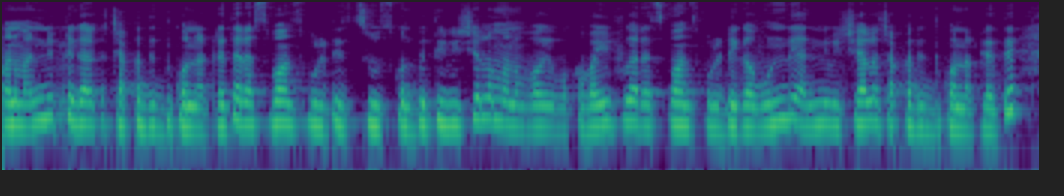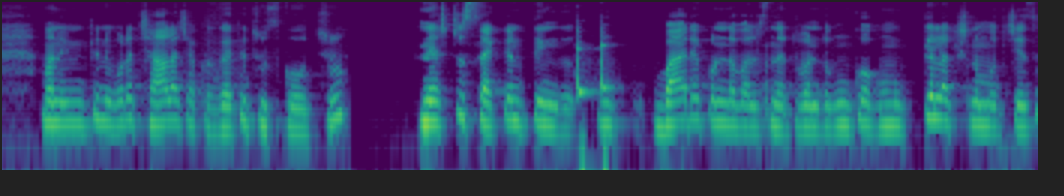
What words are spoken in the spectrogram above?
మనం అన్నింటిని కనుక చక్కదిద్దుకున్నట్లయితే రెస్పాన్సిబిలిటీస్ చూసుకొని ప్రతి విషయంలో మనం వై- ఒక వైఫ్గా రెస్పాన్సిబిలిటీగా ఉండి అన్ని విషయాల్లో చక్కదిద్దుకున్నట్లయితే మన ఇంటిని కూడా చాలా చక్కగా అయితే చూసుకోవచ్చు. నెక్స్ట్ సెకండ్ థింగ్ భార్యకు ఉండవలసినటువంటి ఇంకొక ముఖ్య లక్షణం వచ్చేసి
